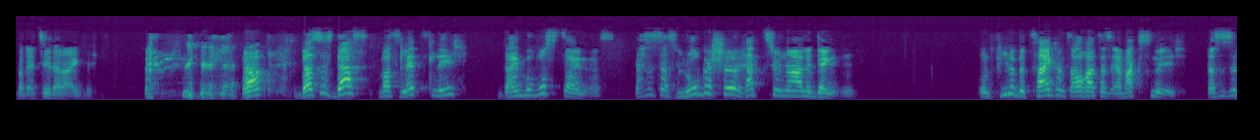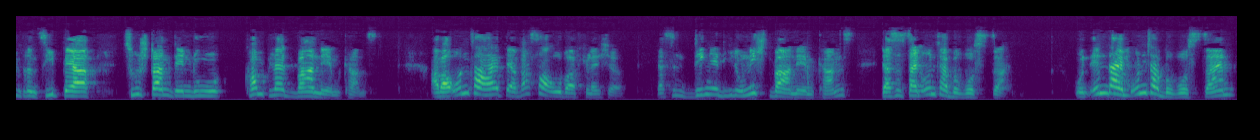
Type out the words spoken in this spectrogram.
Was erzählt er da eigentlich? ja? Das ist das, was letztlich dein Bewusstsein ist. Das ist das logische, rationale Denken. Und viele bezeichnen es auch als das erwachsene Ich. Das ist im Prinzip der Zustand, den du komplett wahrnehmen kannst. Aber unterhalb der Wasseroberfläche, das sind Dinge, die du nicht wahrnehmen kannst, das ist dein Unterbewusstsein. Und in deinem Unterbewusstsein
